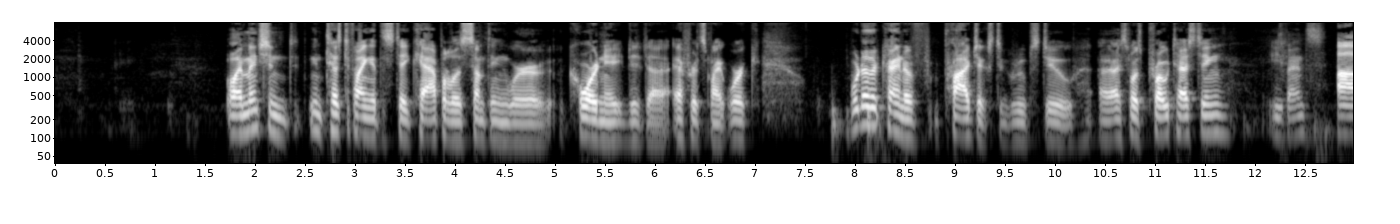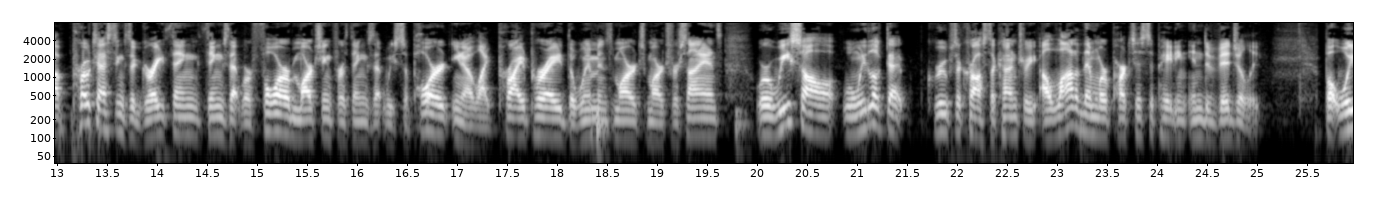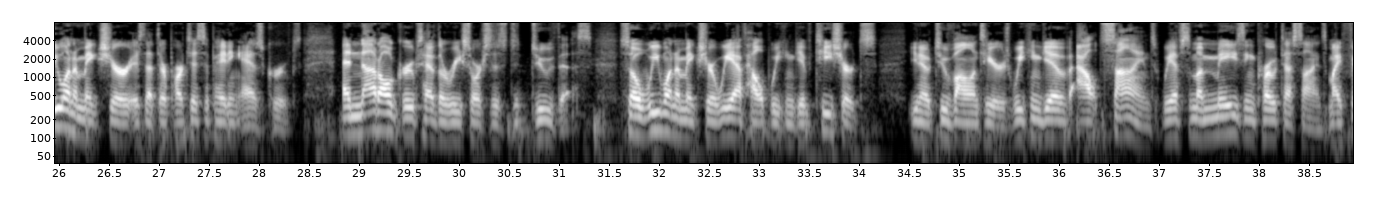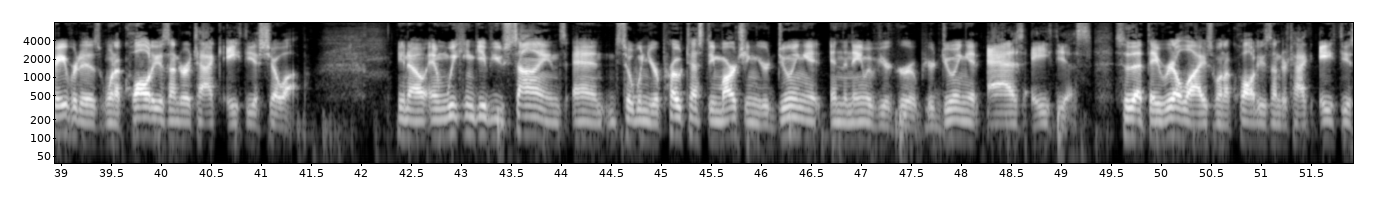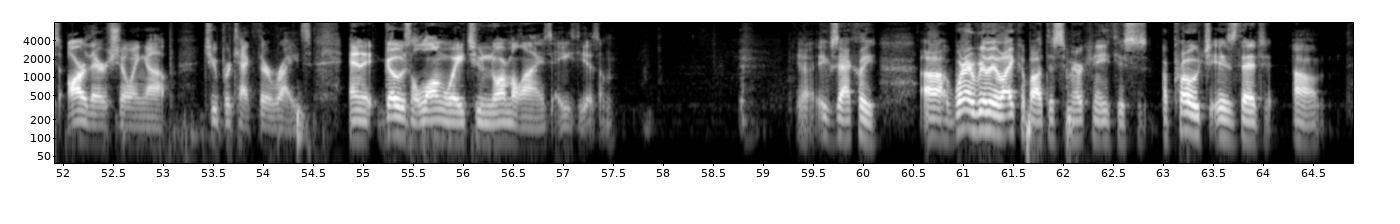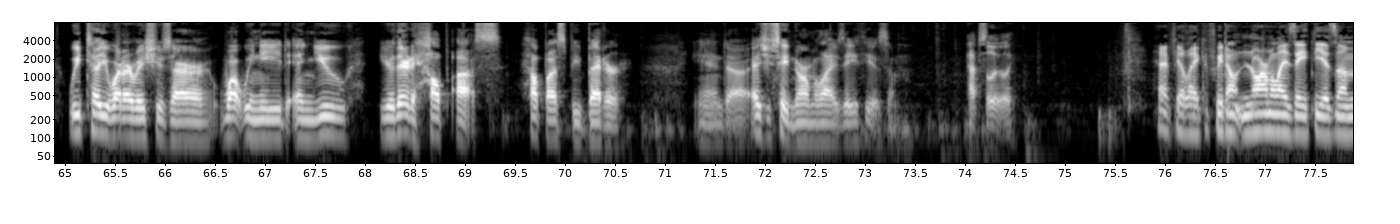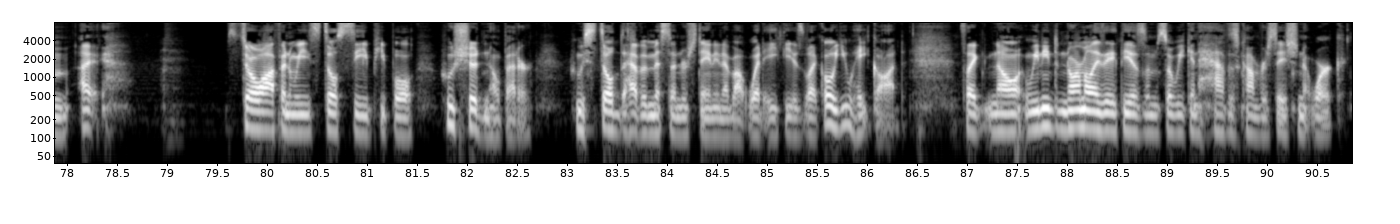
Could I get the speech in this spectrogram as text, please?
Well, I mentioned in testifying at the state capitol is something where coordinated uh, efforts might work. What other kind of projects do groups do? Uh, I suppose protesting events. Uh, protesting is a great thing. Things that we're for, marching for things that we support. You know, like Pride Parade, the Women's March, March for Science. Where we saw when we looked at groups across the country, a lot of them were participating individually. But we want to make sure is that they're participating as groups. And not all groups have the resources to do this. So we want to make sure we have help. We can give t-shirts, you know, to volunteers. We can give out signs. We have some amazing protest signs. My favorite is when equality is under attack, atheists show up you know, and we can give you signs. And so when you're protesting, marching, you're doing it in the name of your group. You're doing it as atheists so that they realize when equality is under attack, atheists are there showing up to protect their rights. And it goes a long way to normalize atheism. Yeah, exactly. Uh, what I really like about this American Atheist approach is that uh, we tell you what our issues are, what we need, and you you're there to help us, help us be better, and uh, as you say, normalize atheism. Absolutely. I feel like if we don't normalize atheism, I so often we still see people who should know better, who still have a misunderstanding about what atheism is like. Oh, you hate God. It's like no, we need to normalize atheism so we can have this conversation at work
